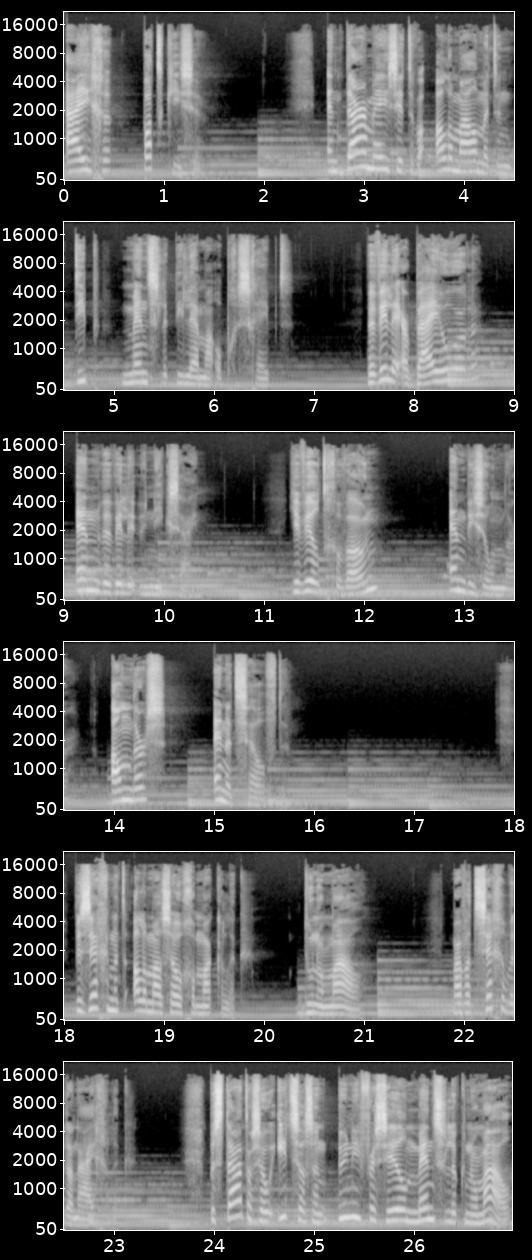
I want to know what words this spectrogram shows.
eigen pad kiezen. En daarmee zitten we allemaal met een diep menselijk dilemma opgescheept. We willen erbij horen en we willen uniek zijn. Je wilt gewoon en bijzonder, anders en hetzelfde. We zeggen het allemaal zo gemakkelijk. Doe normaal. Maar wat zeggen we dan eigenlijk? Bestaat er zoiets als een universeel menselijk normaal?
